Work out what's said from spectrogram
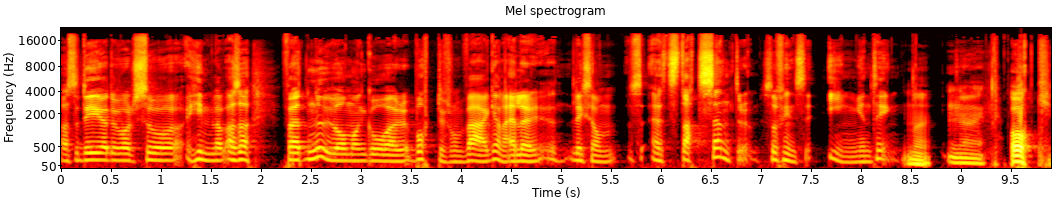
alltså det hade varit så himla... Alltså, för att nu om man går bort ifrån vägarna, eller liksom ett stadscentrum, så finns det ingenting. Nej. Nej. Och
